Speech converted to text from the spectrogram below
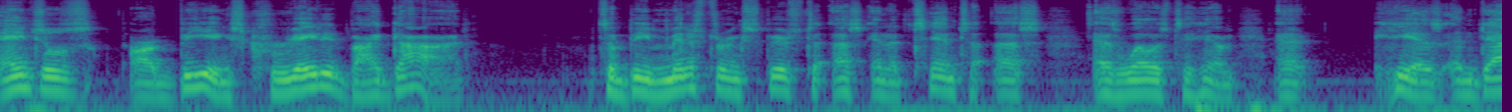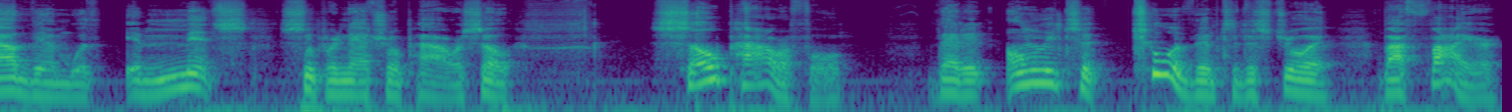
Angels are beings created by God to be ministering spirits to us and attend to us as well as to Him. And He has endowed them with immense supernatural power. So, so powerful that it only took two of them to destroy by fire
